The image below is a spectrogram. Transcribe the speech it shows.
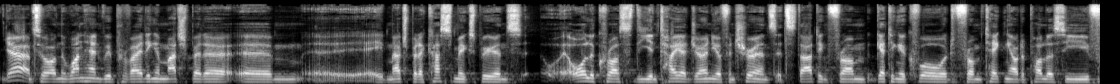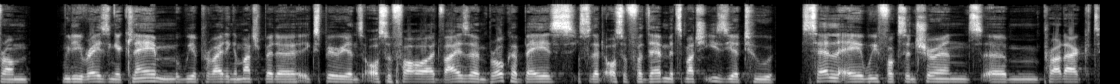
Yeah. So on the one hand, we're providing a much better um, a much better customer experience all across the entire journey of insurance. It's starting from getting a quote, from taking out a policy, from really raising a claim. We are providing a much better experience also for our advisor and broker base so that also for them it's much easier to sell a WeFox insurance um, product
